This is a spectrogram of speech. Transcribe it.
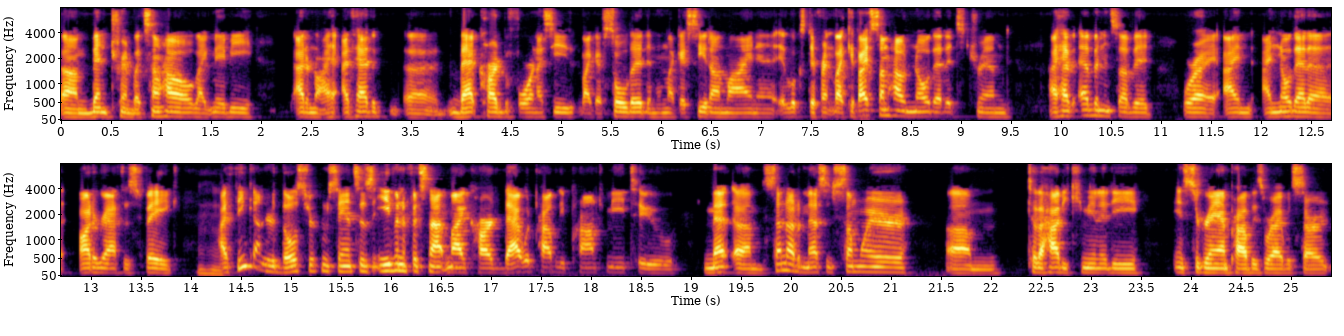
um, been trimmed. Like somehow, like maybe I don't know. I, have had uh, that card before, and I see like I've sold it, and then like I see it online, and it looks different. Like if I somehow know that it's trimmed, I have evidence of it, or I I, I know that a autograph is fake. Mm-hmm. I think under those circumstances, even if it's not my card, that would probably prompt me to met, um, send out a message somewhere um, to the hobby community. Instagram probably is where I would start.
